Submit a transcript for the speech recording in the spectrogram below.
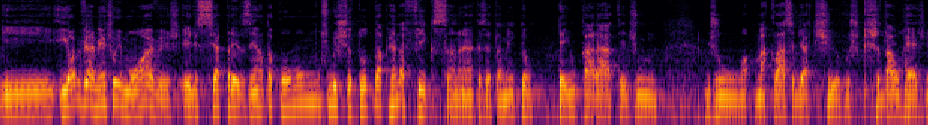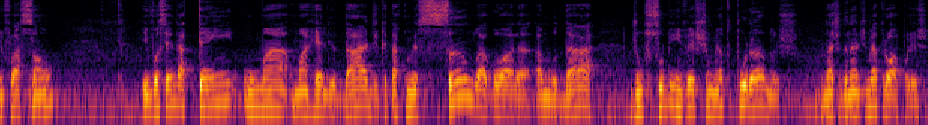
E, e, obviamente, o imóveis ele se apresenta como um substituto da renda fixa. Né? Quer dizer, também tem um, tem um caráter de, um, de uma classe de ativos que te dá um hedge de inflação, e você ainda tem uma, uma realidade que está começando agora a mudar de um subinvestimento por anos nas grandes metrópoles.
